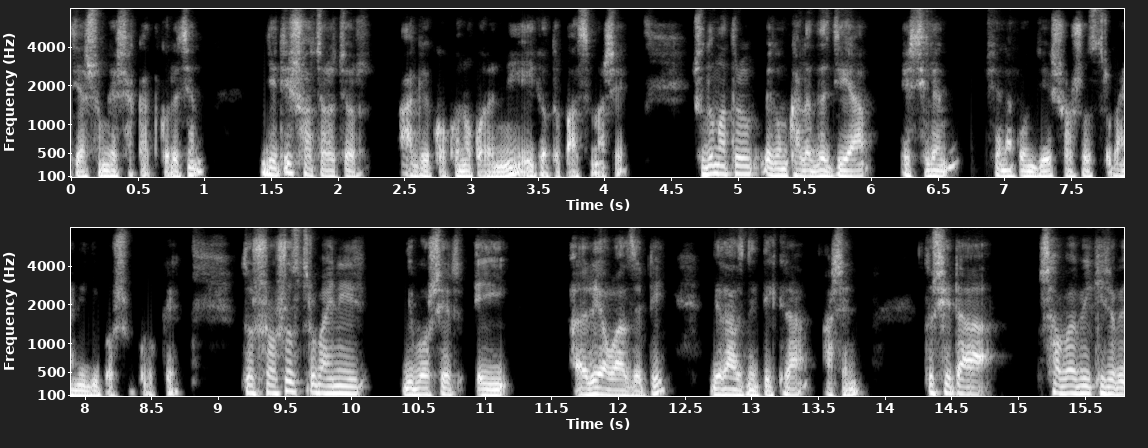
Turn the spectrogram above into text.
জিয়ার সঙ্গে সাক্ষাৎ করেছেন, যেটি সচরাচর আগে কখনো করেননি এই গত পাঁচ মাসে। শুধুমাত্র বেগম খালেদা জিয়া এসেছিলেন সেনাপুঞ্জের সশস্ত্র বাহিনী দিবস উপলক্ষে। তো সশস্ত্র বাহিনী দিবসের এই রেওয়াজ এটি, যে রাজনীতিকরা আসেন, তো সেটা স্বাভাবিক হিসেবে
